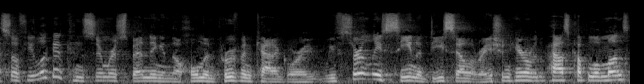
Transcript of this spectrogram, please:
so if you look at consumer spending in the home improvement category, we've certainly seen a deceleration here over the past couple of months,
